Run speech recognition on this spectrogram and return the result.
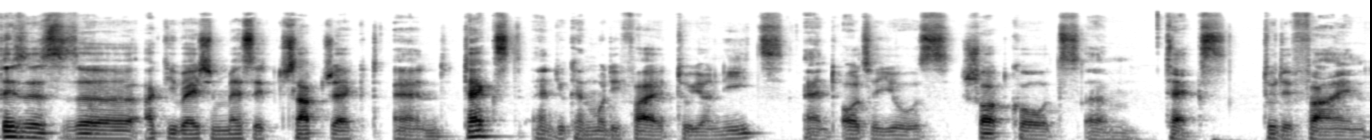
This is the activation message subject and text, and you can modify it to your needs and also use shortcodes um, text to define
